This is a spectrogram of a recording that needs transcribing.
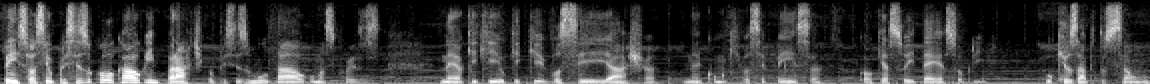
pensou assim, eu preciso colocar algo em prática, eu preciso mudar algumas coisas, né? O que que o que que você acha, né? Como que você pensa? Qual que é a sua ideia sobre o que os hábitos são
